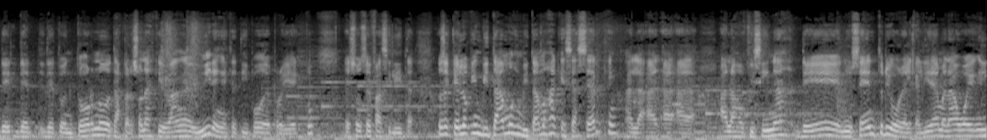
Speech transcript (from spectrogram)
de, tu entorno, de las personas que van a vivir en este tipo de proyectos. Eso se facilita. Entonces, ¿qué es lo que invitamos? Invitamos a que se acerquen a, las oficinas de New Century o de la alcaldía de Managua en el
